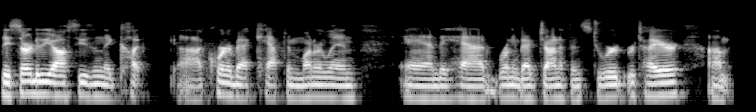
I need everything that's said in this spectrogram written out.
They started the offseason, they cut uh, cornerback Captain Munnerlyn, and they had running back Jonathan Stewart retire. Um,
